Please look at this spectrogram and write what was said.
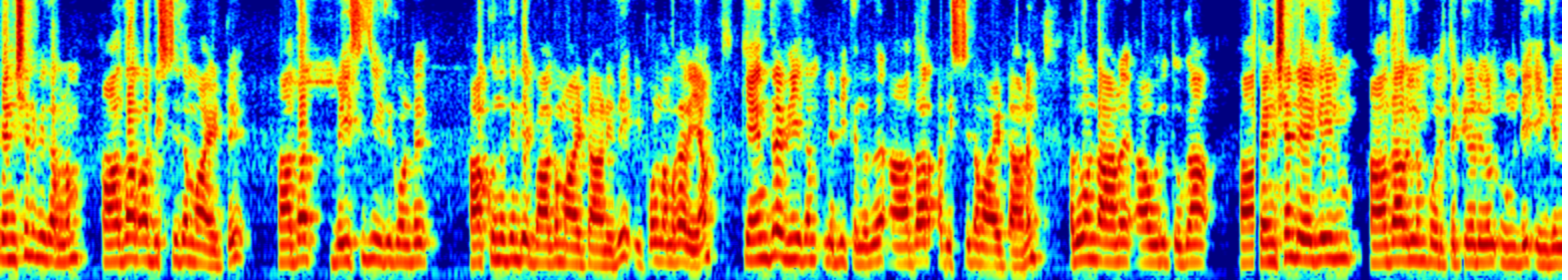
പെൻഷൻ വിതരണം ആധാർ അധിഷ്ഠിതമായിട്ട് ആധാർ ബേസ് ചെയ്തുകൊണ്ട് ആക്കുന്നതിന്റെ ഇത് ഇപ്പോൾ നമുക്കറിയാം കേന്ദ്ര വിഹിതം ലഭിക്കുന്നത് ആധാർ അധിഷ്ഠിതമായിട്ടാണ്. അതുകൊണ്ടാണ് ആ ഒരു തുക പെൻഷൻ രേഖയിലും ആധാറിലും പൊരുത്തക്കേടുകൾ ഉണ്ട് എങ്കിൽ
